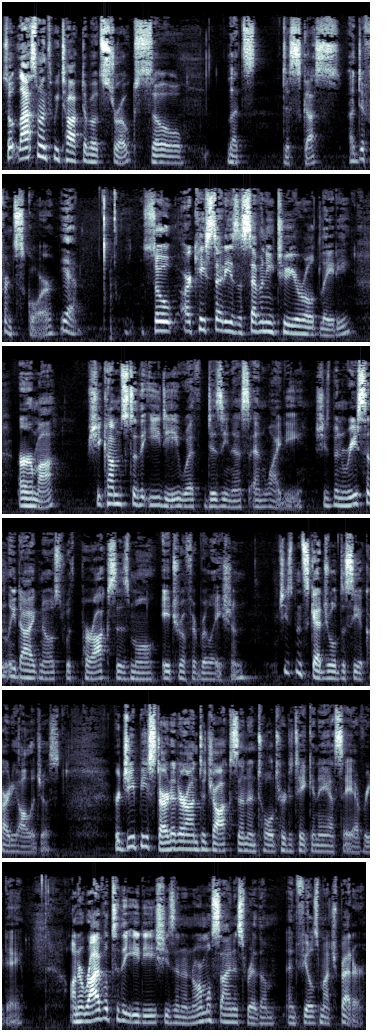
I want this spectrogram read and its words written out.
So last month we talked about strokes, so let's discuss a different score. Yeah. So our case study is a 72 year old lady, Irma. She comes to the ED with dizziness and YD. She's been recently diagnosed with paroxysmal atrial fibrillation. She's been scheduled to see a cardiologist. Her GP started her on digoxin and told her to take an ASA every day. On arrival to the ED, she's in a normal sinus rhythm and feels much better.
